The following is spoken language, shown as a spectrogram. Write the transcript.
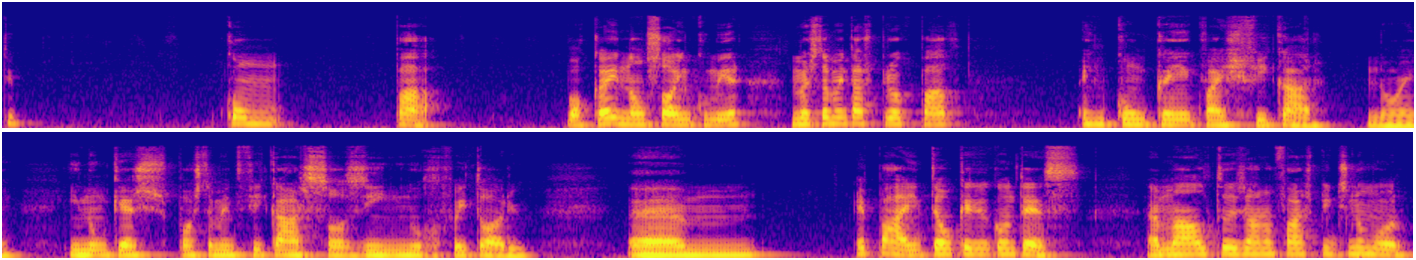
tipo, com pá, ok, não só em comer, mas também estás preocupado em com quem é que vais ficar, não é? E não queres supostamente ficar sozinho no refeitório. Um, epá, então o que é que acontece? A malta já não faz pedidos de namoro.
